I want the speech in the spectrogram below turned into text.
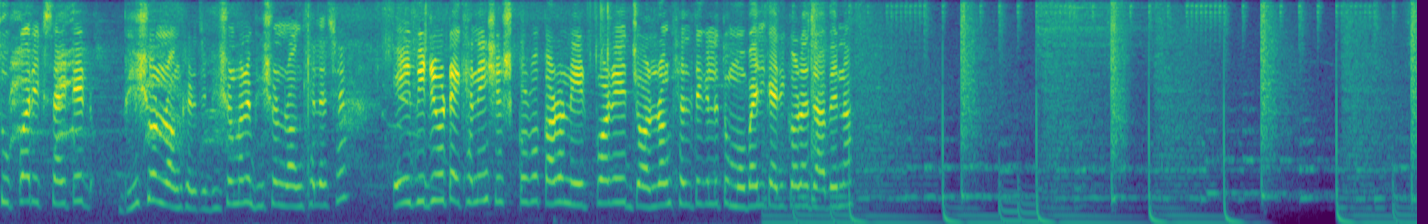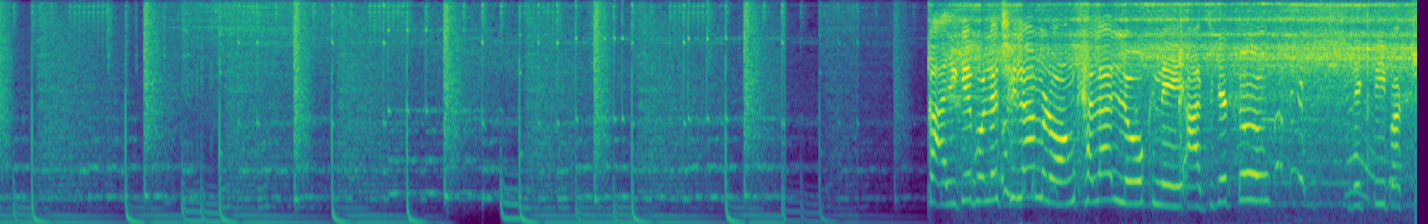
সুপার এক্সাইটেড ভীষণ রং খেলেছে, ভীষণ মানে ভীষণ রং খেলেছে। এই ভিডিওটা এখানেই শেষ করব, কারণ এরপরে জল রং খেলতে গেলে তো মোবাইল ক্যারি করা যাবে না। কালকে বলেছিলাম রং খেলার লোক নেই আজকে তো দেখতেই পাচ্ছ।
